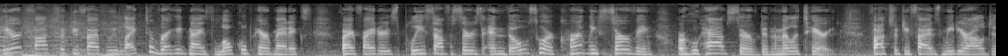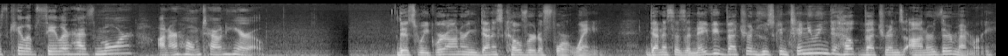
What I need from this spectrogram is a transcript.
here at Fox 55, we like to recognize local paramedics, firefighters, police officers, and those who are currently serving or who have served in the military. Fox 55's meteorologist Caleb Saylor has more on our hometown hero. This week, we're honoring Dennis Covert of Fort Wayne. Dennis is a Navy veteran who's continuing to help veterans honor their memory.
